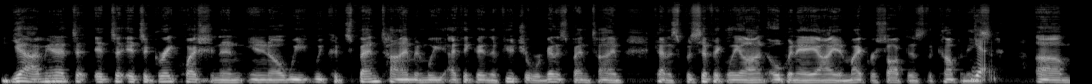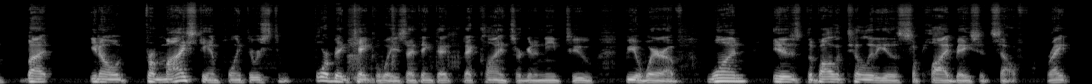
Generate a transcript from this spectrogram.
Yeah, I mean it's a it's a it's a great question, and you know we we could spend time, and we I think in the future we're going to spend time kind of specifically on OpenAI and Microsoft as the companies. Yeah. Um, but you know, from my standpoint, there was four big takeaways I think that that clients are going to need to be aware of. One is the volatility of the supply base itself right?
